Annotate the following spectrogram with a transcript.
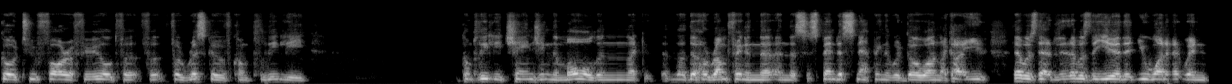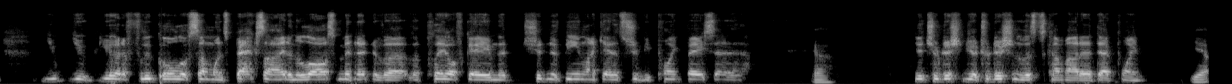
go too far afield for, for, for risk of completely completely changing the mold and like the, the harumphing and the and the suspender snapping that would go on. Like oh you that was that that was the year that you won it when you you you had a fluke goal of someone's backside in the last minute of a, of a playoff game that shouldn't have been like that. It should be point based. Uh, yeah. Your tradition your traditionalists come out at that point. Yeah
